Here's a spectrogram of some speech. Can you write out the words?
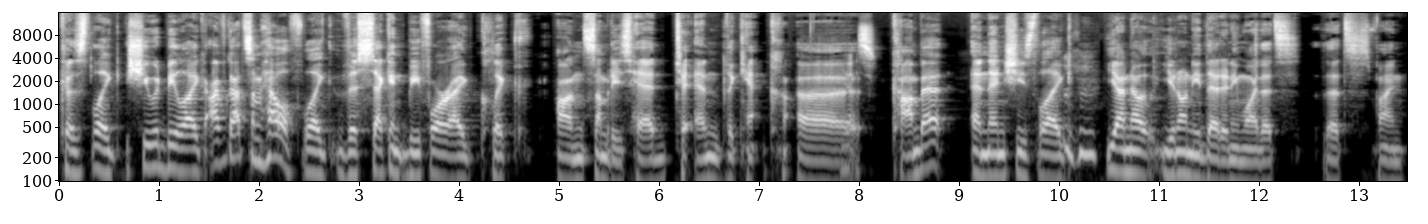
Cause like she would be like, I've got some health, like the second before I click on somebody's head to end the can- uh, Yes. combat, and then she's like, "Yeah, no, you don't need that anymore. That's that's fine."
